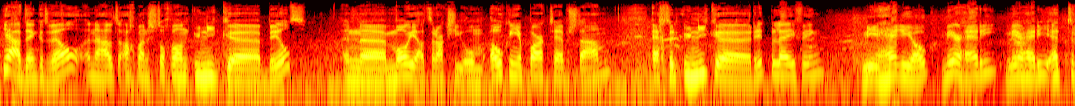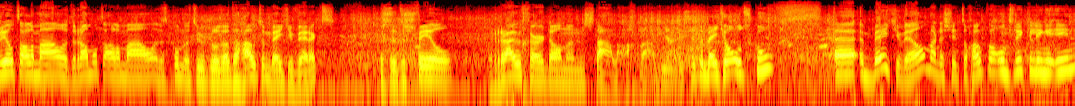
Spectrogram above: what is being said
Ja, denk het wel. Een houten achtbaan is toch wel een uniek uh, beeld. Een uh, mooie attractie om ook in je park te hebben staan. Echt een unieke ritbeleving. Meer herrie ook? Meer herrie, meer ja. herrie. Het trilt allemaal, het rammelt allemaal. En dat komt natuurlijk doordat de hout een beetje werkt. Dus het is veel ruiger dan een stalen achtbaan. Ja, is het een beetje oldschool? Uh, een beetje wel, maar er zitten toch ook wel ontwikkelingen in.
